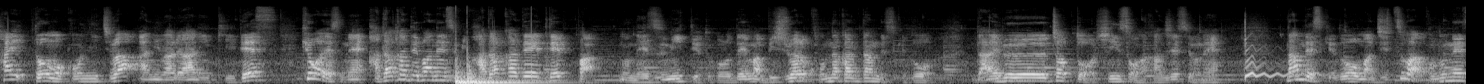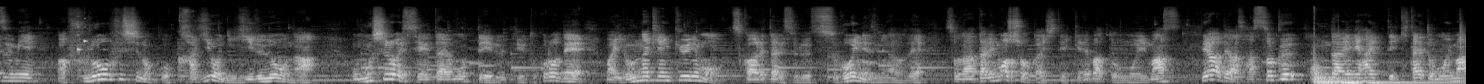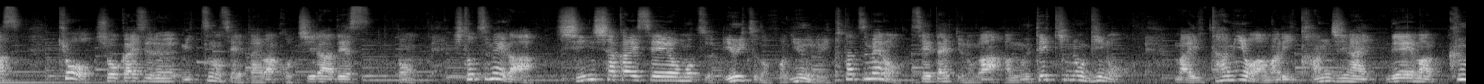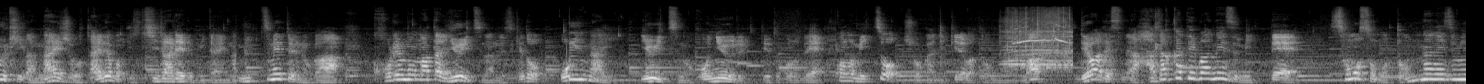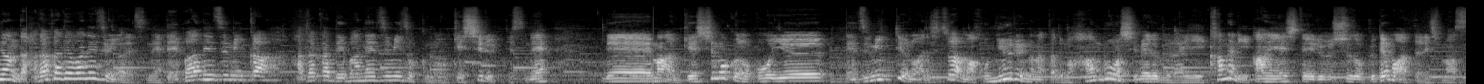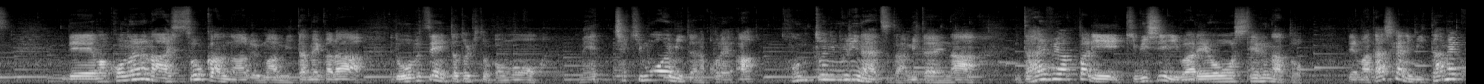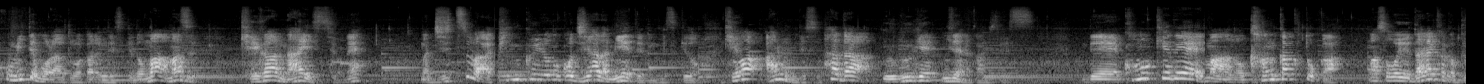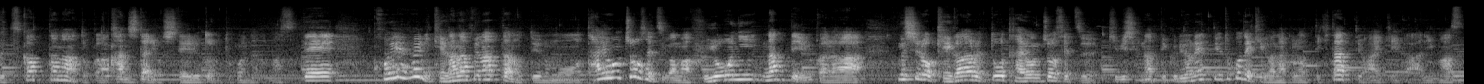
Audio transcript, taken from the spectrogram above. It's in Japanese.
はいどうもこんにちはアニマル兄貴です。今日はですね裸デバネズミ裸で出っ歯のネズミっていうところでまあビジュアルこんな感じなんですけどだいぶちょっと貧相な感じですよね。なんですけど、まあ、実はこのネズミ、まあ、不老不死のこう鍵を握るような面白い生態を持っているっていうところで、まあ、いろんな研究にも使われたりするすごいネズミなのでその辺りも紹介していければと思います。ではでは早速本題に入っていきたいと思います。今日紹介する3つの生態はこちらです。ドン。1つ目が新社会性を持つ唯一の哺乳類。2つ目の生態っていうのが無敵の技能。まあ、痛みをあまり感じない。で、まあ、空気がない状態でも生きられるみたいな。3つ目というのがこれもまた唯一なんですけど老いない唯一の哺乳類っていうところでこの3つを紹介できればと思います。ではですね裸手羽ネズミってそもそもどんなネズミなんだ？裸デバネズミはですねデバネズミか裸デバネズミ属の下種類ですね。でまあ月種目のこういうネズミっていうのは実はま哺乳類の中でも半分を占めるぐらいかなり繁栄している種族でもあったりします。で、まあ、このような悲壮感のあるま見た目から動物園行った時とかもめっちゃキモいみたいなこれあ本当に無理なやつだみたいなだいぶやっぱり厳しい言われをしてるなと。でまあ確かに見た目ここ見てもらうと分かるんですけどまあまず毛がないですよね。まあ、実はピンク色のこう地肌見えてるんですけど毛はあるんですよ。ただ産毛みたいな感じです。でこの毛で、まあ、あの感覚とか、まあ、そういう誰かがぶつかったなとか感じたりをしているというところになります。でこういう風に毛がなくなったのっていうのも体温調節がま不要になっているからむしろ毛があると体温調節厳しくなってくるよねっていうとこで毛がなくなってきたっていう背景があります。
